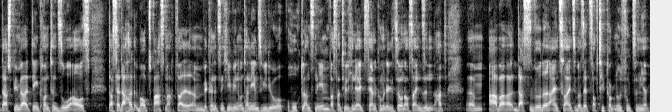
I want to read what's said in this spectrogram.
da spielen wir halt den Content so aus, dass er da halt überhaupt Spaß macht, weil ähm, wir können jetzt nicht irgendwie ein Unternehmensvideo Hochglanz nehmen, was natürlich in der externen Kommunikation auch seinen Sinn hat, ähm, aber das würde eins zu eins übersetzt auf TikTok null funktionieren.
